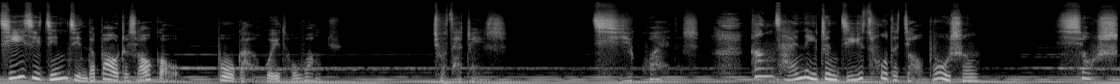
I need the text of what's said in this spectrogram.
琪琪紧紧地抱着小狗，不敢回头望去。就在这时，怪的是。刚才那阵急促的脚步声消失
